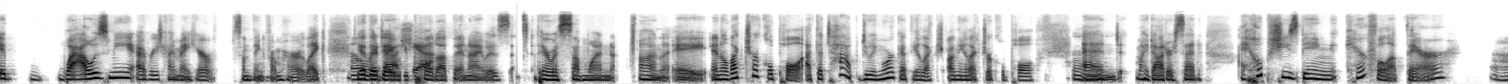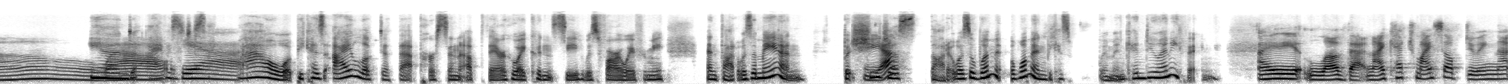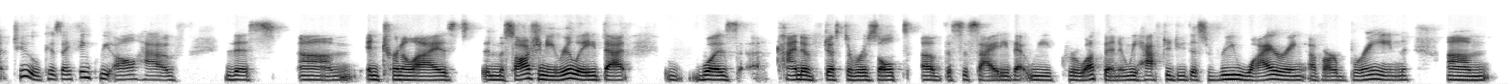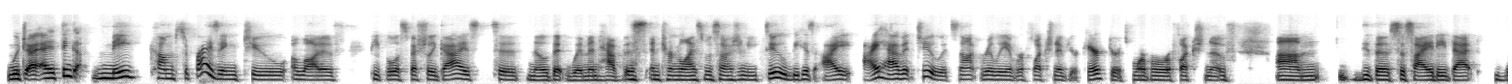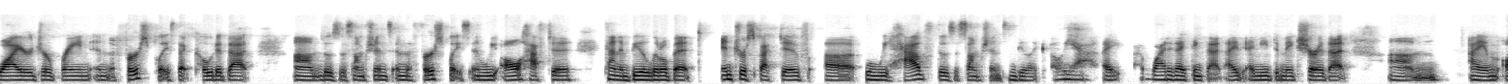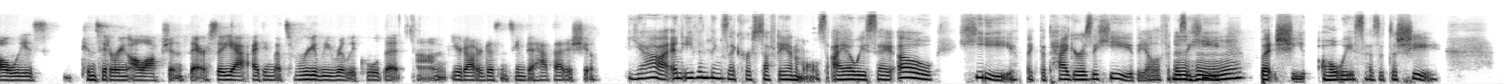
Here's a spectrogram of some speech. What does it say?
it wows me every time I hear something from her. Like the oh other day gosh, we yeah. pulled up and I was there was someone on a an electrical pole at the top doing work at the elect on the electrical pole. Mm-hmm. And my daughter said, I hope she's being careful up there. Oh, and wow. I was just yeah. Like, wow, because I looked at that person up there who I couldn't see, who was far away from me, and thought it was a man, but she yeah. just thought it was a woman, a woman because women can do anything. I love that, and I catch myself doing that too because I think we all have this um, internalized misogyny, really that was kind of just a result of the society that we grew up in. And we have to do this rewiring of our brain, um, which I, I, think may come surprising to a lot of people, especially guys, to know that women have this internalized misogyny too, because I, I have it too. It's not really a reflection of your character. It's more of a reflection of um, the, the society that wired your brain in the first place, that coded that um, those assumptions in the first place. And we all have to kind of be a little bit introspective uh, when we have those assumptions and be like, oh yeah, I why did I think that? I, I need to make sure that um, I am always considering all options there. So yeah, I think that's really really cool that um, your daughter doesn't seem to have that issue. Yeah. And even things like her stuffed animals. I always say, oh, he, like the tiger is a he, the elephant is mm-hmm. a he, but she always says it's a she.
